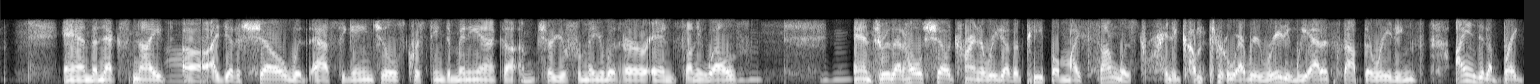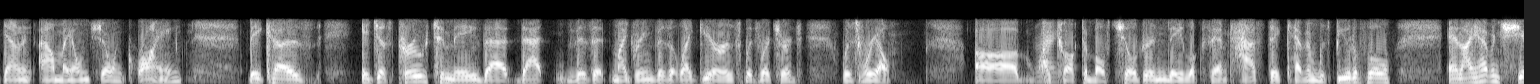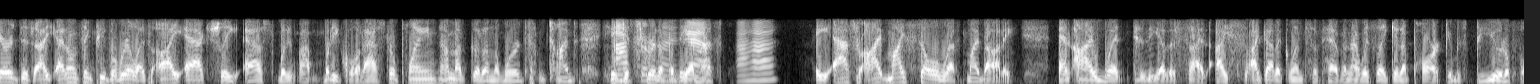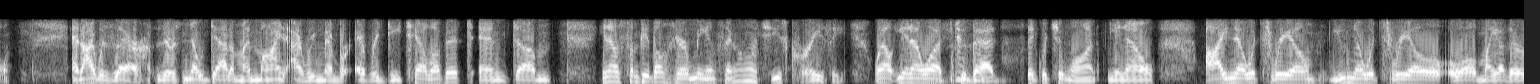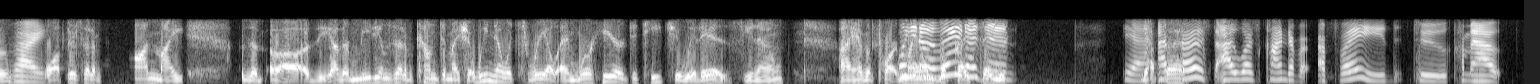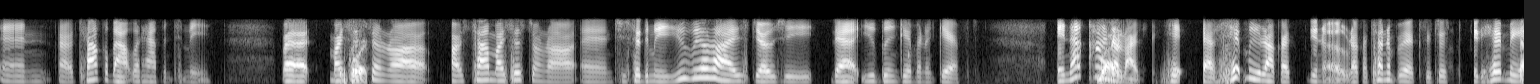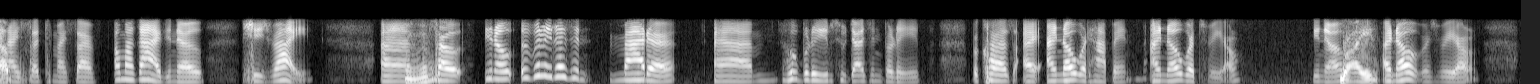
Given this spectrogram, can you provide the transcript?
And the next night, Oh. uh, I did a show with Asking Angels, Christine Dominiak. Uh, I'm sure you're familiar with her, and Sonny Wells. Mhm. And through that whole show, trying to read other people, my son was trying to come through every reading. We had to stop the readings. I ended up breaking down on my own show and crying because it just proved to me that that visit, my dream visit like yours with Richard, was real. Uh, Right. I talked to both children. They look fantastic. Kevin was beautiful, and I haven't shared this. I, I don't think people realize I actually asked what, do- what do you call it? Astroplane. I'm not good on the words sometimes. It gets screwed up with the yeah. MS. Uh huh. I asked. I my soul left my body, and I went to the other side. I I got a glimpse of heaven. I was like in a park. It was beautiful, and I was there. There's no doubt in my mind. I remember every detail of it. And um, you know, some people hear me and say, "Oh, she's crazy." Well, you know what? Too bad. Think what you want. You know, I know it's real. You know it's real. All my other Right. authors that have on my the uh the other mediums that have come to my show we know it's real and we're here to teach you it is you know i have a part Well, in my you know, own book i say. Yeah, Yep, at first I was kind of afraid to come out and uh, talk about what happened to me, but my sister-in-law. I was telling my sister-in-law, and she said to me, "You realize, Josie, that you've been given a gift." And that kind of Right. like hit uh, hit me like a you know like a ton of bricks. It just it hit me, and I said to myself, "Oh my God, you know, she's right." Um, Mhm. So you know, it really doesn't matter um, who believes, who doesn't believe, because I I know what happened. I know what's real. You know, right I know it was real.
